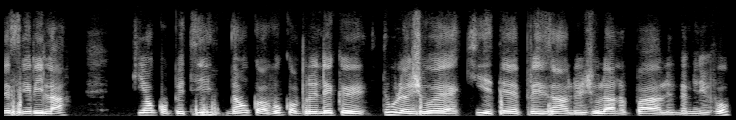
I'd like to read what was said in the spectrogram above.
ces séries-là qui ont compéti. Donc, vous comprenez que tous les joueurs qui étaient présents le jour-là n'ont pas le même niveau.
